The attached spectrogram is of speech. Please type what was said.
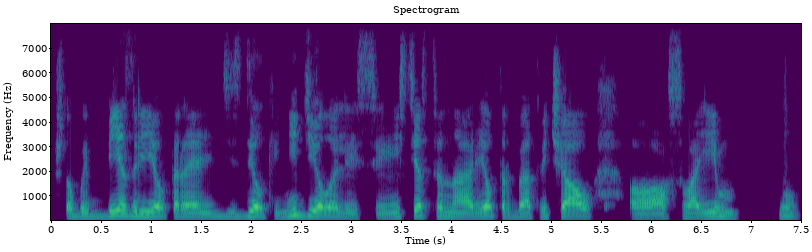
чтобы без риэлтора сделки не делались. И, естественно, риэлтор бы отвечал э, своим, ну,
